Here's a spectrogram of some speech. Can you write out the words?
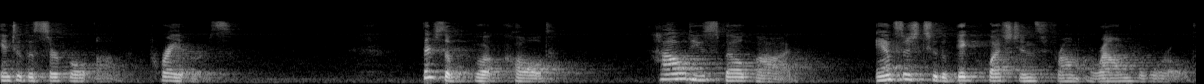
into the circle of prayers. There's a book called how do you spell God? Answers to the big questions from around the world.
